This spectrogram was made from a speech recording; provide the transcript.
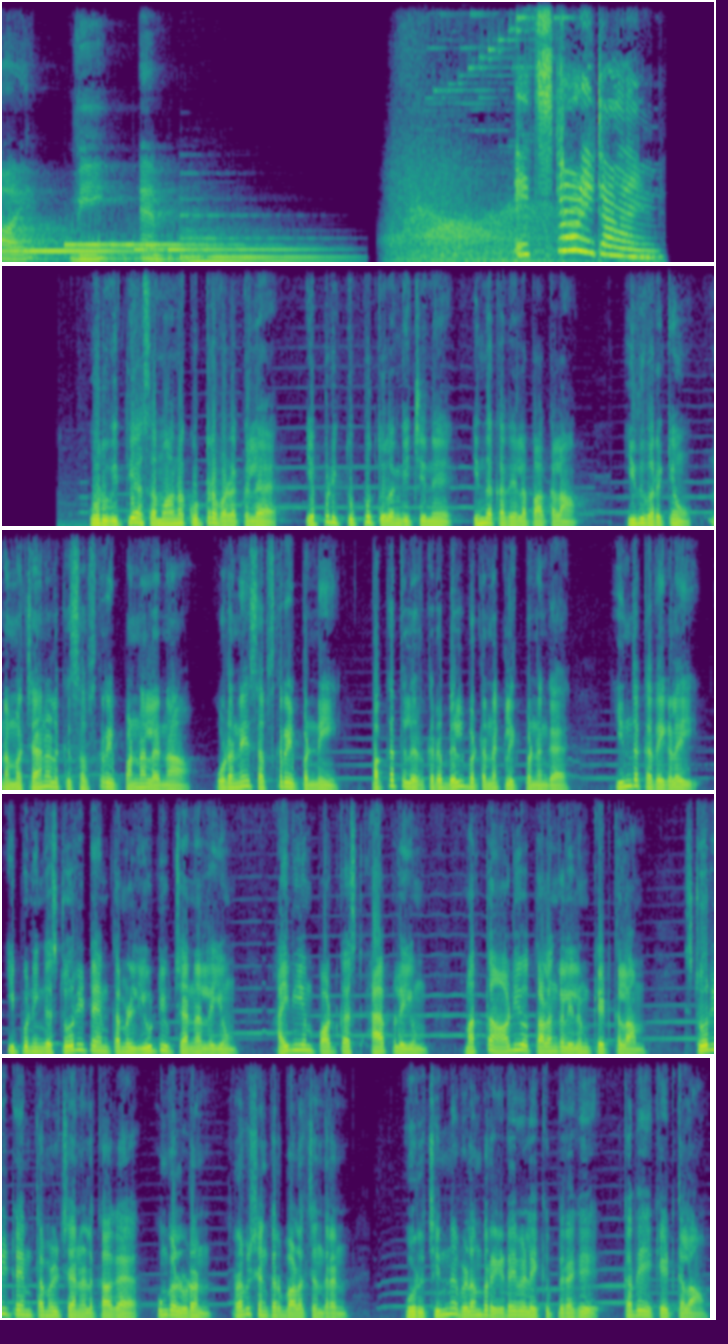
I V M. It's story time. ஒரு வித்தியாசமான குற்ற வழக்குல எப்படி துப்பு துலங்கிச்சுன்னு இந்த கதையில பார்க்கலாம் இது வரைக்கும் நம்ம சேனலுக்கு சப்ஸ்கிரைப் பண்ணலைன்னா உடனே சப்ஸ்கிரைப் பண்ணி பக்கத்தில் இருக்கிற பெல் பட்டனை கிளிக் பண்ணுங்க இந்த கதைகளை இப்போ நீங்க ஸ்டோரி டைம் தமிழ் யூடியூப் சேனல்லையும் ஐவிஎம் பாட்காஸ்ட் ஆப்லையும் மற்ற ஆடியோ தளங்களிலும் கேட்கலாம் ஸ்டோரி டைம் தமிழ் சேனலுக்காக உங்களுடன் ரவிசங்கர் பாலச்சந்திரன். ஒரு சின்ன விளம்பர இடைவேளைக்கு பிறகு கதையை கேட்கலாம்.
